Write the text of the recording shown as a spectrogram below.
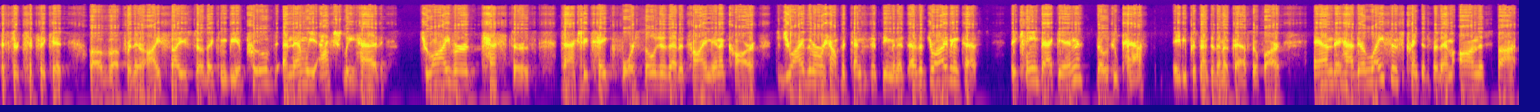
this certificate of uh, for their eyesight so they can be approved. And then we actually had driver testers to actually take four soldiers at a time in a car to drive them around for 10 to 15 minutes as a driving test. They came back in, those who passed, 80% of them have passed so far, and they had their license printed for them on the spot.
